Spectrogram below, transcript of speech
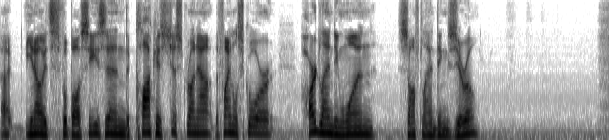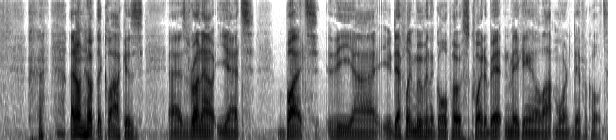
uh, you know, it's football season. The clock has just run out. The final score hard landing one, soft landing zero. I don't know if the clock is, has run out yet but the uh, you're definitely moving the goalposts quite a bit and making it a lot more difficult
